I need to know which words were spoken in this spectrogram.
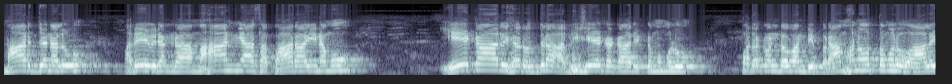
మార్జనలు అదేవిధంగా మహాన్యాస పారాయణము ఏకాదశ రుద్ర అభిషేక కార్యక్రమములు పదకొండు మంది బ్రాహ్మణోత్తములు ఆలయ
